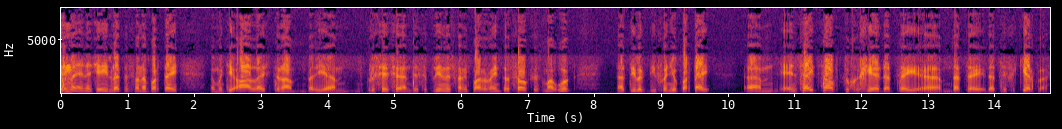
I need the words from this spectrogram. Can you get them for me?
en as jy lid is van 'n party dan moet jy al luister na by die um, prosesse en dissiplines van die parlement as sulks maar ook natuurlik die van jou party. Ehm um, en sy het self toegegee dat sy ehm um, dat sy dat sy verkeerd was.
